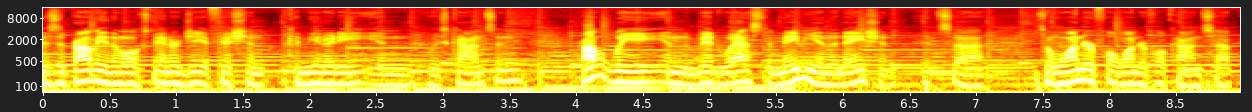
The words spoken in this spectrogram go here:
This is probably the most energy efficient community in Wisconsin, probably in the Midwest and maybe in the nation. It's a, it's a wonderful, wonderful concept.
